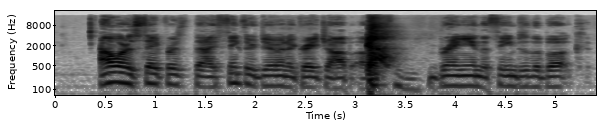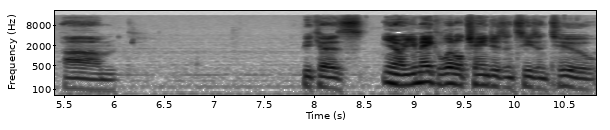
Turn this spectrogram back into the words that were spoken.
I want to state first that I think they're doing a great job of bringing the themes of the book, um, because you know you make little changes in season two,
